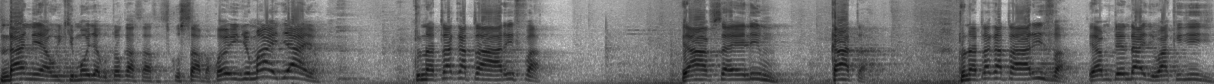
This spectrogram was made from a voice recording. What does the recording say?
ndani ya wiki moja kutoka sasa siku saba. Kwa hiyo ijumaa ijayo tunataka taarifa ya afisa elimu kata. Tunataka taarifa ya mtendaji wa kijiji.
